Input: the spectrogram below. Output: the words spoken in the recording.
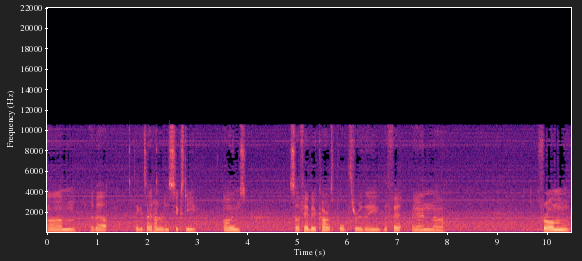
um, about I think it's 860 ohms. So a fair bit of current's pulled through the the FET and uh, from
